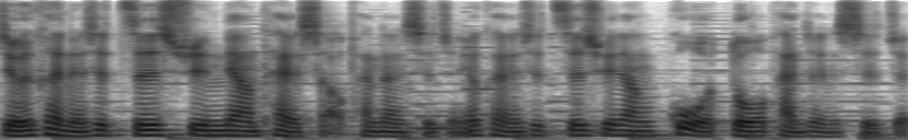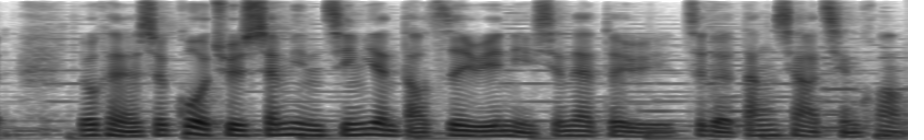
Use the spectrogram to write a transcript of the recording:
有可能是资讯量太少判断失准，有可能是资讯量过多判断失准，有可能是过去生命经验导致于你现在对于这个当下情况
